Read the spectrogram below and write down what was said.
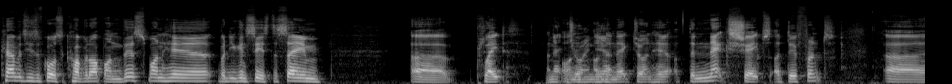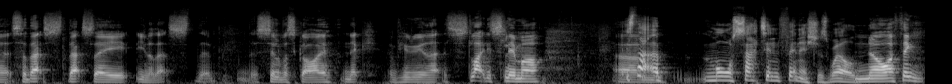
Cavities, of course, are covered up on this one here, but you can see it's the same uh, plate Neck on, joint, on yeah. the neck joint here. The neck shapes are different. Uh, so that's that's a you know that's the the silver sky neck of you that it's slightly slimmer. is that a more satin finish as well? No, I think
